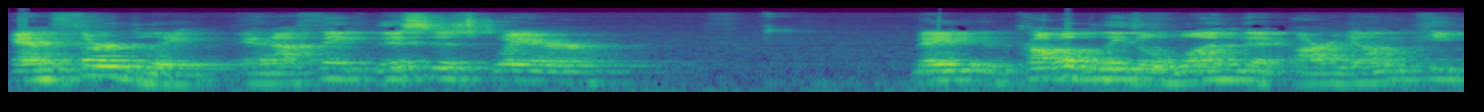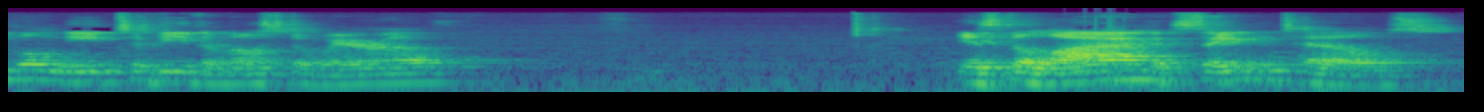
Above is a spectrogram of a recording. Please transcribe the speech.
And thirdly, and I think this is where maybe probably the one that our young people need to be the most aware of is the lie that Satan tells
